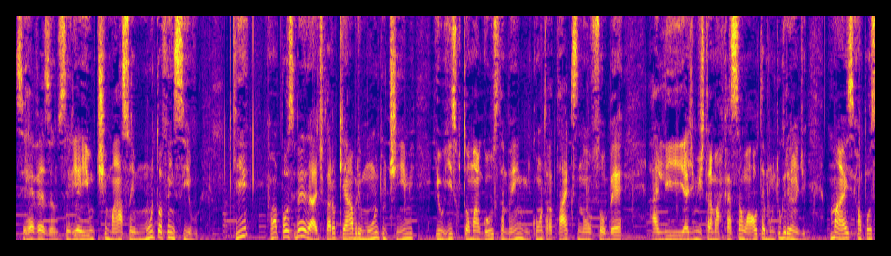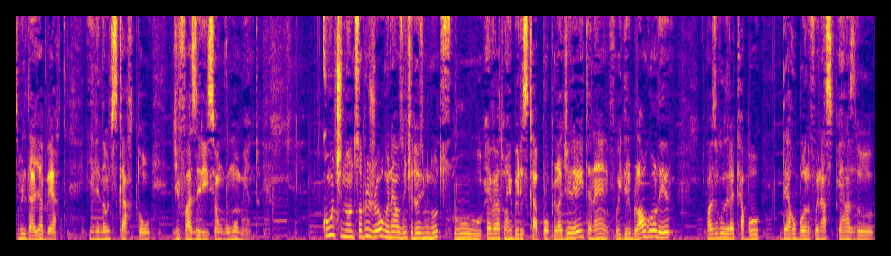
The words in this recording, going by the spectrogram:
se revezando. Seria aí um timaço aí muito ofensivo, que é uma possibilidade. Claro que abre muito o time e o risco de tomar gols também em contra-ataque, se não souber ali administrar marcação alta é muito grande, mas é uma possibilidade aberta e ele não descartou de fazer isso em algum momento. Continuando sobre o jogo, né, aos 22 minutos, o Everton Ribeiro escapou pela direita, né, foi driblar o goleiro, mas o goleiro acabou derrubando, foi nas pernas do,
